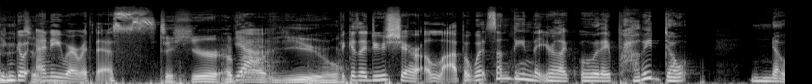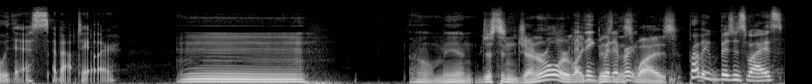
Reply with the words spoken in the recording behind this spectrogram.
You can go to, anywhere with this to hear about Yeah. you. because I do share a lot. But what's something that you're like, oh, they probably don't know this about Taylor? Mm, oh man, just in general or like whatever- business wise? Probably business wise.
